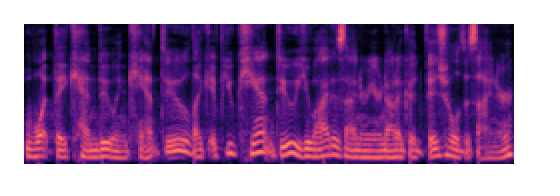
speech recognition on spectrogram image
what they can do and can't do. Like if you can't do UI designer, you're not a good visual designer.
